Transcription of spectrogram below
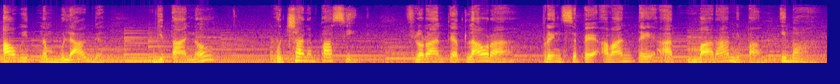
Awit ng Bulag, Gitano, Mutya ng Pasig, Florante at Laura, Prinsipe Amante at marami pang iba.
